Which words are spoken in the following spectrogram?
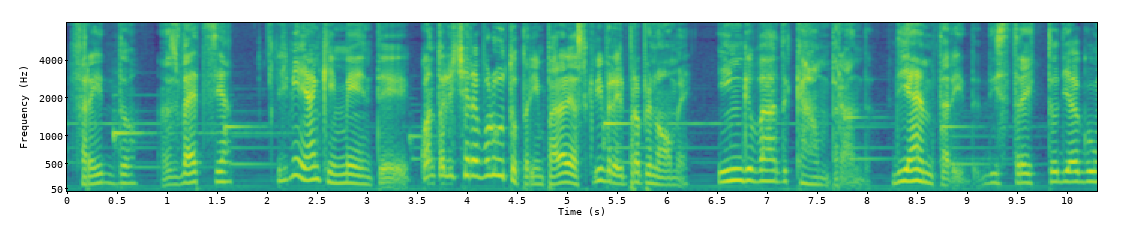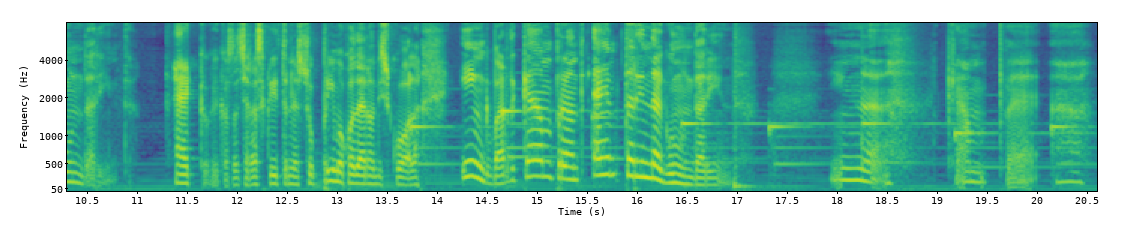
freddo, Svezia. Gli viene anche in mente quanto gli c'era voluto per imparare a scrivere il proprio nome. Ingvard Kamprand di Emtarid, distretto di Agundarind. Ecco che cosa c'era scritto nel suo primo quaderno di scuola. Ingvard Kamprand Emtarid Agundarind. In Campe... Uh,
